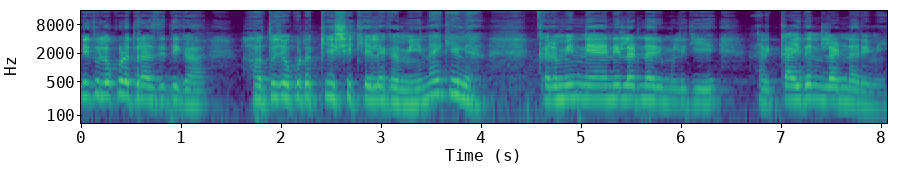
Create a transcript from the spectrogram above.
मी तुला कुठं त्रास देते का? हा तुझ्या कुठं केशी केल्या का मी? नाही केल्या. कारण मी न्यायाने लढणारी मुलगी आहे आणि कायद्याने लढणारी मी.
